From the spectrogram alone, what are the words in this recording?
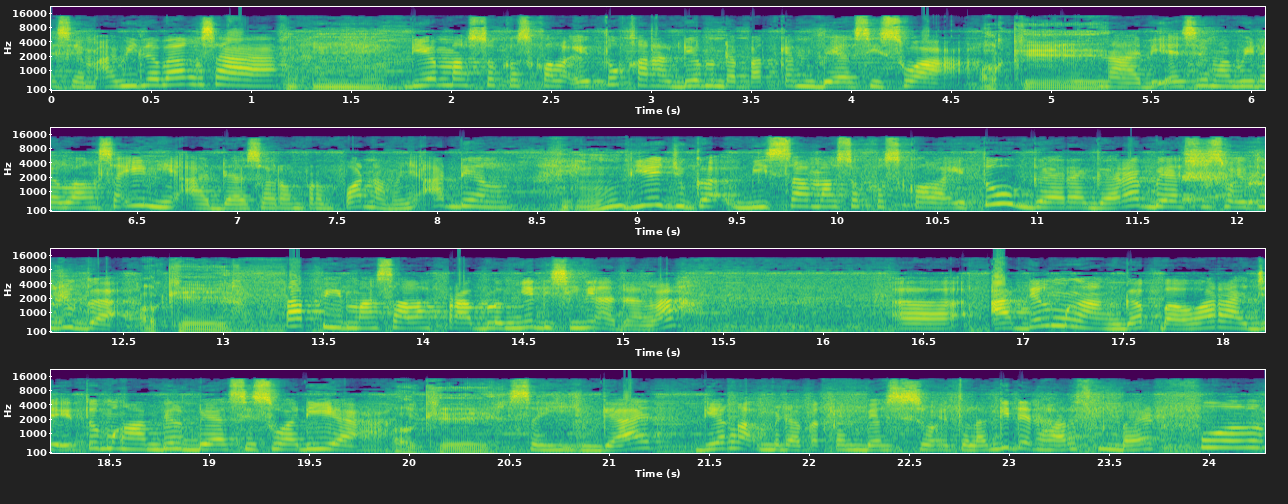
SMA Bina Bangsa. Mm-mm. Dia masuk ke sekolah itu karena dia mendapatkan beasiswa. Oke. Nah di SMA Bina Bangsa ini ada seorang perempuan namanya Adele. Mm-mm. Dia juga bisa masuk ke sekolah itu gara-gara beasiswa itu juga. Oke. Tapi masalah problemnya di sini adalah eh, Adele menganggap bahwa Raja itu mengambil beasiswa dia, Oke. sehingga dia nggak mendapatkan beasiswa itu lagi dan harus membayar full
